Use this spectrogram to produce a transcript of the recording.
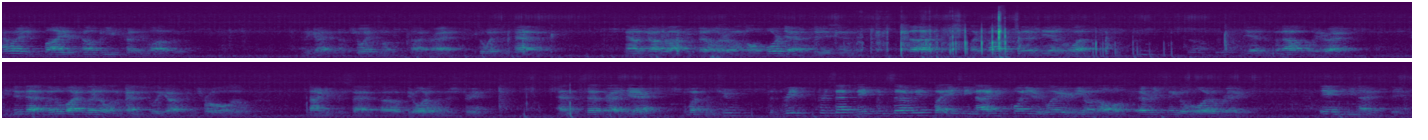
How about I just buy your company and cut your losses? And the guy has no choice most of the time, right? So what just happened? Now John Rockefeller owns all four gas stations. Thus, like Cox said, he has what? He has a monopoly, right? He did that little by little and eventually got control of 90% of the oil industry. And it says right here, percent in eighteen seventy, by eighteen ninety, twenty years later, he owned almost every single oil rig in the United States.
